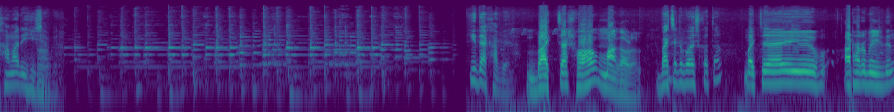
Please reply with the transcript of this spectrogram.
খামারি হিসাবে। কি দেখাবেন? বাচ্চা সহ মাগাড়ল বাচ্চাটার বয়স কত? বাচ্চা এই আঠারো বিশ দিন।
